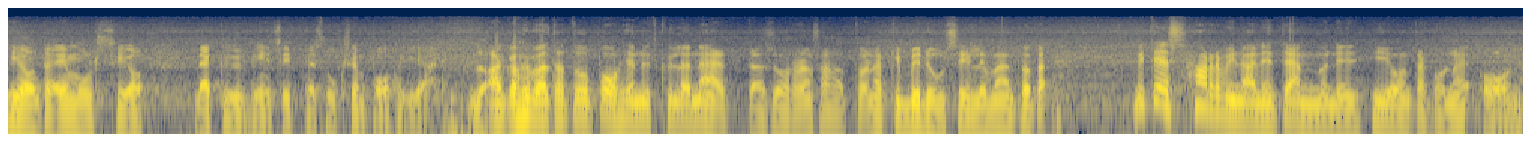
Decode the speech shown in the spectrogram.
hiontaemulsio näkyviin sitten suksen pohjaan. No, aika hyvältä tuo pohja nyt kyllä näyttää suoraan sanottu, ainakin minun silmään. Tuota, Miten harvinainen tämmöinen hiontakone on?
